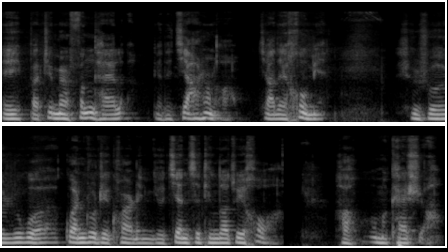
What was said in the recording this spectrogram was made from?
哎把这面分开了，给它加上了啊，加在后面。所以说，如果关注这块的，你就坚持听到最后啊。好，我们开始啊。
